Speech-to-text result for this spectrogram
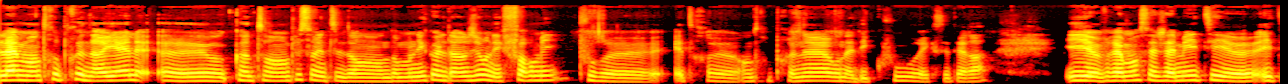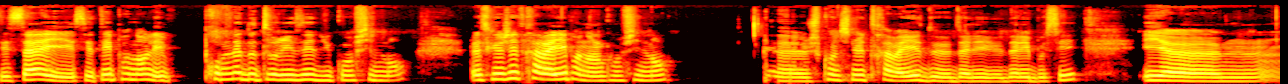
l'âme entrepreneuriale. quand en plus on était dans, mon école d'ingé, on est formé pour être entrepreneur, on a des cours, etc. Et vraiment ça n'a jamais été, été ça. Et c'était pendant les promenades autorisées du confinement, parce que j'ai travaillé pendant le confinement. je continue de travailler, d'aller bosser. Et, euh,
